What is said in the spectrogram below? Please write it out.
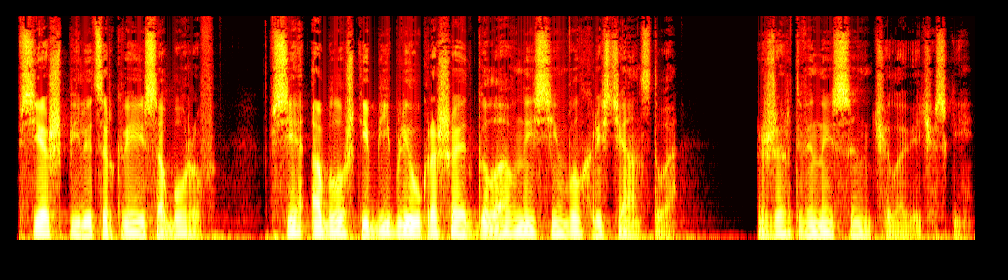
все шпили церквей и соборов, все обложки Библии украшает главный символ христианства — жертвенный Сын человеческий.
